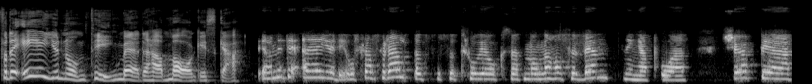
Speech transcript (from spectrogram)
För det är ju någonting med det här magiska. Ja, men det är ju det. Och framförallt också så tror jag också att många har förväntningar på att köper jag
